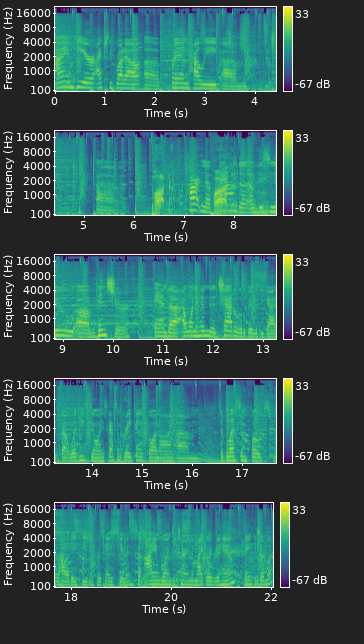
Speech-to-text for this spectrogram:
I am here. I actually brought out a friend, colleague, um, uh, Partner. partner, Partner. founder of this new uh, venture. And uh, I wanted him to chat a little bit with you guys about what he's doing. He's got some great things going on um, to bless some folks for the holiday season for Thanksgiving. So I am going to turn the mic over to him. Thank you so much.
